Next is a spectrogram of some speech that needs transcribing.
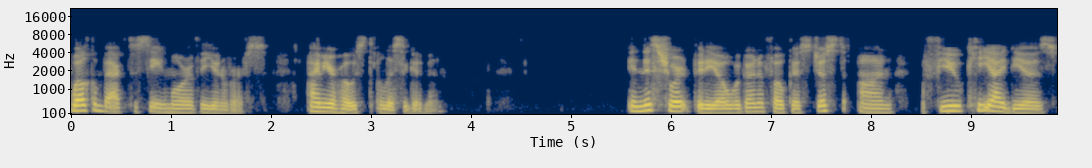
Welcome back to Seeing More of the Universe. I'm your host, Alyssa Goodman. In this short video, we're going to focus just on a few key ideas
